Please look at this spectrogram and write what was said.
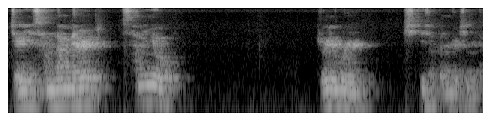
저희 삼남매를 삼육 교육을 시키셨던 것입니다.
